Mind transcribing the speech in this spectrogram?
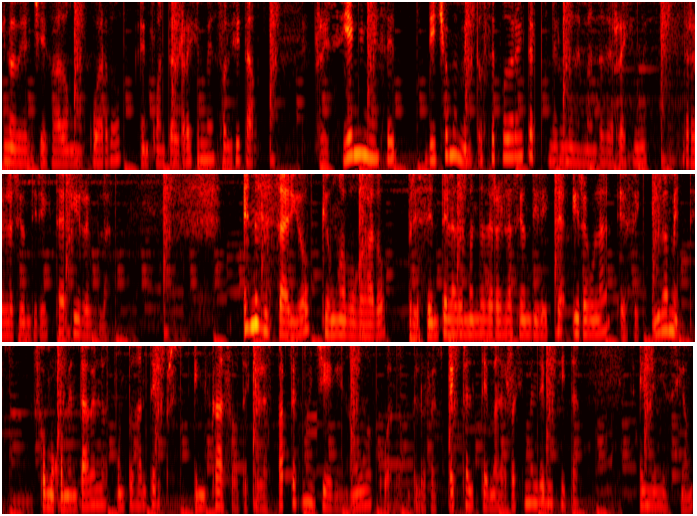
y no haber llegado a un acuerdo en cuanto al régimen solicitado. Recién en ese dicho momento se podrá interponer una demanda de régimen de relación directa y regular. Es necesario que un abogado presente la demanda de relación directa y regular efectivamente. Como comentaba en los puntos anteriores, en caso de que las partes no lleguen a un acuerdo en lo respecta al tema del régimen de visita en mediación,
